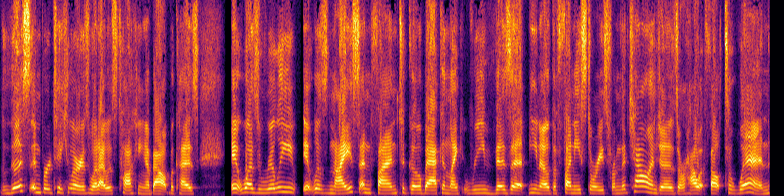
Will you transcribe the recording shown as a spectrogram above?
this in particular is what i was talking about because it was really it was nice and fun to go back and like revisit you know the funny stories from the challenges or how it felt to win.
